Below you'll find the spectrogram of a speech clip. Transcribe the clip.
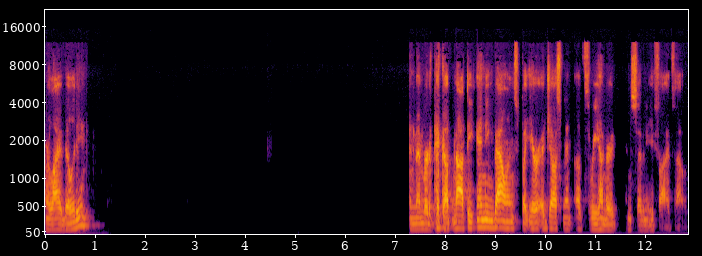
or liability. And remember to pick up not the ending balance, but your adjustment of 375,000.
